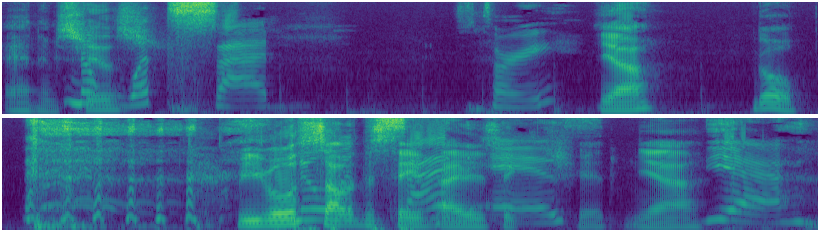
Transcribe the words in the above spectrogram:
and I'm No, what's sad Sorry. Yeah, go. we both No, sound the same. I was like, shit. Yeah. Yeah.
